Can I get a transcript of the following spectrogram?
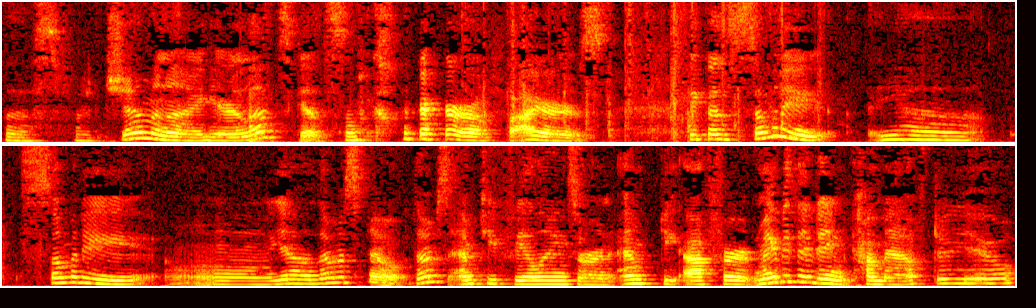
this for Gemini here? Let's get some clarifiers. Because somebody, yeah, somebody, uh, yeah, there was no, there was empty feelings or an empty effort. Maybe they didn't come after you.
